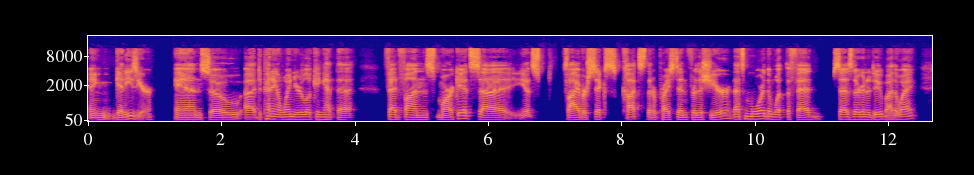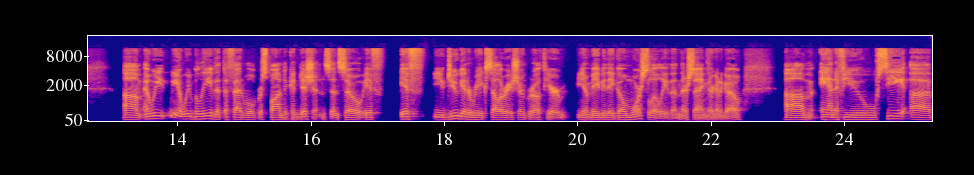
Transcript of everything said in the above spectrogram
and get easier. And so, uh, depending on when you're looking at the Fed funds markets, uh, you know, it's five or six cuts that are priced in for this year. That's more than what the Fed says they're going to do, by the way. Um, and we, you know, we believe that the Fed will respond to conditions. And so, if if you do get a reacceleration of growth here, you know, maybe they go more slowly than they're saying they're going to go. Um, and if you see a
